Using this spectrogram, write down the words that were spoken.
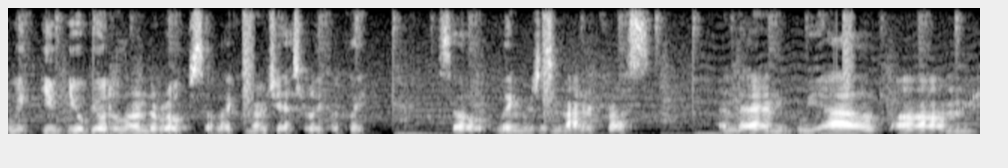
we you, you'll be able to learn the ropes of like Node.js really quickly. So language doesn't matter for us. And then we have um,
